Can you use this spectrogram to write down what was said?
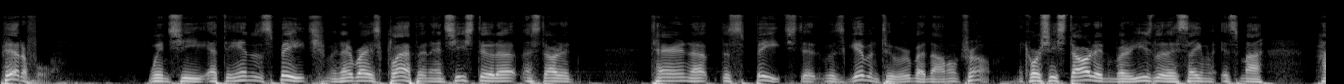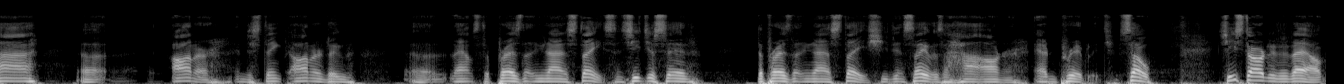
pitiful. When she, at the end of the speech, when everybody's clapping, and she stood up and started tearing up the speech that was given to her by Donald Trump. Of course, she started, but usually they say it's my high uh, honor and distinct honor to uh, announce the President of the United States. And she just said, the President of the United States. She didn't say it was a high honor and privilege. So she started it out,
